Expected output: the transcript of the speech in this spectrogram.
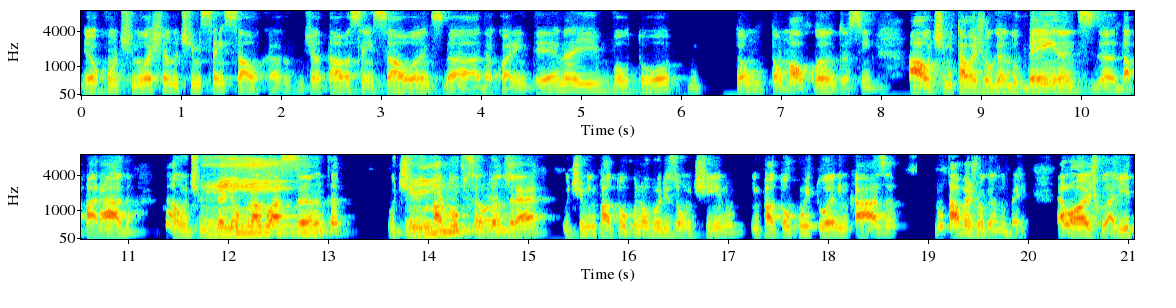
Eu continuo achando o time sem sal, cara. Já tava sem sal antes da, da quarentena e voltou tão, tão mal quanto, assim. Ah, o time tava jogando bem antes da, da parada? Não, o time bem, perdeu para Água Santa, o time empatou com o Santo forte. André, o time empatou com o Novo Horizontino, empatou com o Ituano em casa. não estava jogando bem. É lógico, ali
